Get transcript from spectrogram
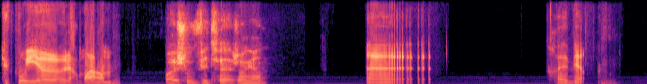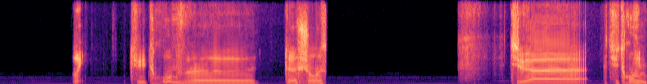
Tu fouilles euh, l'armoire? Ouais, je ouvre vite fait, je regarde. Euh, Très bien. Oui, tu trouves euh, deux choses. Tu, euh, tu trouves une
